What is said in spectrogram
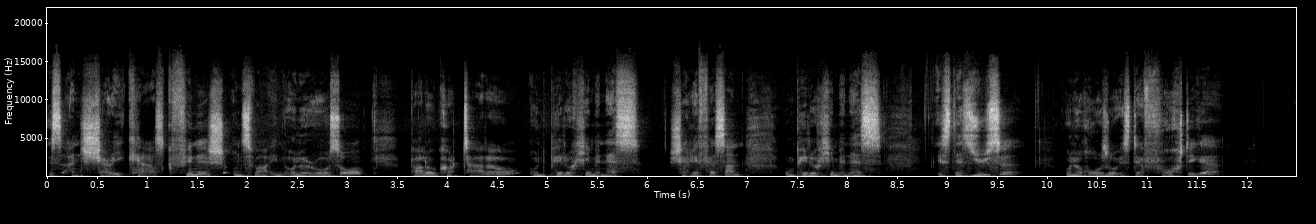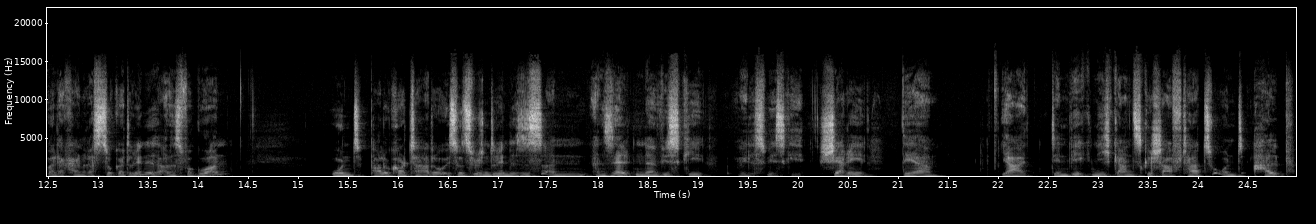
ist ein Sherry Cask Finish und zwar in Oloroso, Palo Cortado und Pedro Jiménez Sherryfässern. Und Pedro Jiménez ist der süße, Oloroso ist der fruchtige, weil da kein Restzucker drin ist, alles vergoren. Und Palo Cortado ist so zwischendrin, das ist ein, ein seltener Whisky, wildes Whisky, Sherry, der ja den Weg nicht ganz geschafft hat und halb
